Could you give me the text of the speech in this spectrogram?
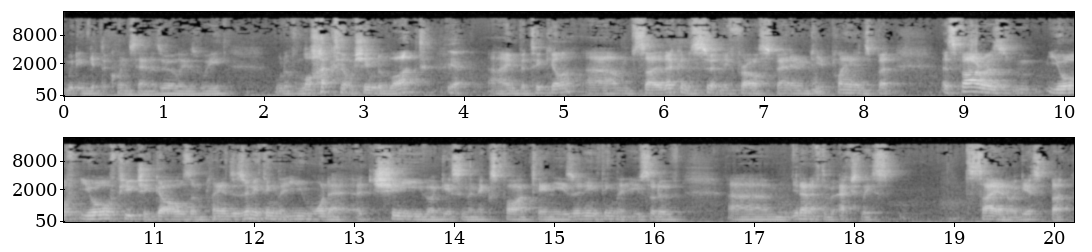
we didn't get to Queenstown as early as we would have liked, or she would have liked. Yeah. Uh, in particular, um, so that can certainly throw a spanner into your plans, but as far as your your future goals and plans, is there anything that you want to achieve? I guess in the next five, ten years, or anything that you sort of um, you don't have to actually say it, I guess, but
